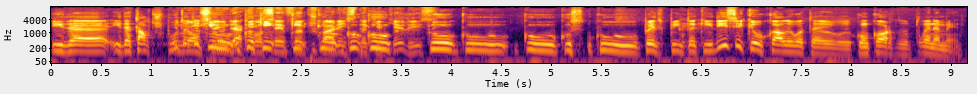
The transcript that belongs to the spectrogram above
e da, e da tal disputa que aqui é que que que- que- que- que- que que que que que que o Pedro Pinto aqui disse e que o qual eu até concordo plenamente.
